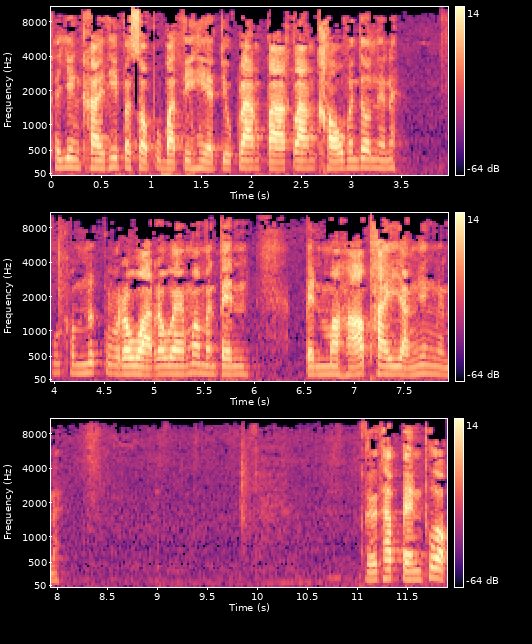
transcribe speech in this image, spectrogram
ถ้ายิ่งใครที่ประสบอุบัติเหตุอยู่กลางป่ากลางเขาเป็นต้นเนี่ยนะพูดคำนึกระหวาดระแวงว่ามันเป็นเป็นมหาภัยอย่างยิ่งเลยนะหรือถ้าเป็นพวก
